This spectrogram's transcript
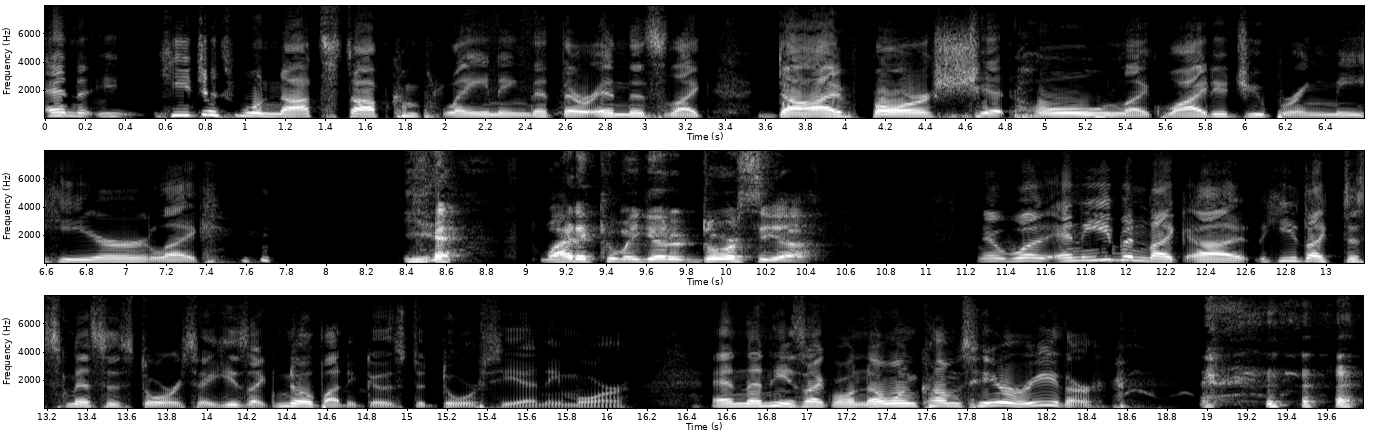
And he, he just will not stop complaining that they're in this like dive bar shithole. Like, why did you bring me here? Like, Yeah. Why did can we go to Dorsia? it was, and even like uh he like dismisses Dorsia. He's like nobody goes to Dorsia anymore. And then he's like, well, no one comes here either.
